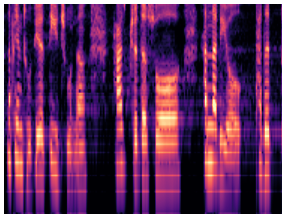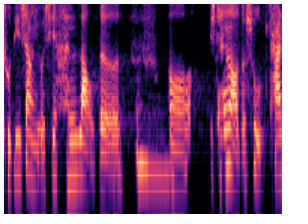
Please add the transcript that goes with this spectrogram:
那片土地的地主呢，他觉得说他那里有他的土地上有一些很老的，呃一些很老的树，他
